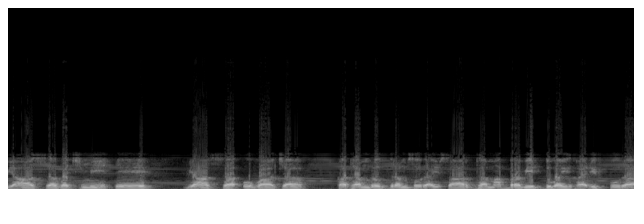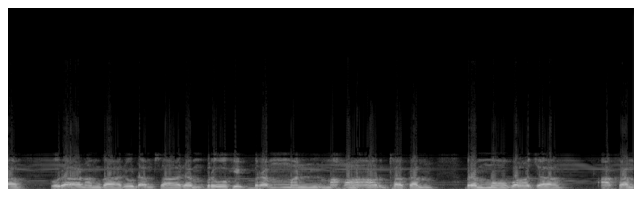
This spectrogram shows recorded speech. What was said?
व्यासवच्मि ते व्यास उवाच कथं रुद्रं सुरैः सार्धमब्रवीद्वै हरिः पुरा पुराणं गारुडं सारं ब्रूहि ब्रह्मन्महार्धकं ब्रह्मोवाच अहं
